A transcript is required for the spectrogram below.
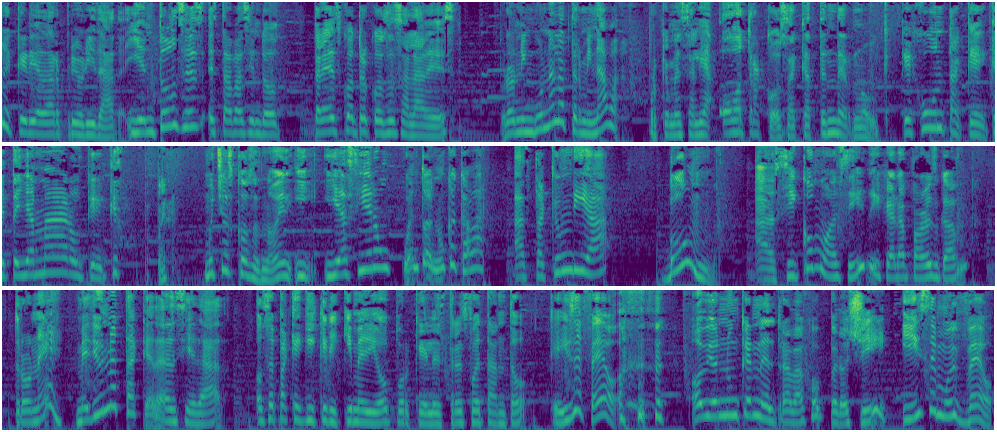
le quería dar prioridad y entonces estaba haciendo tres, cuatro cosas a la vez pero ninguna la terminaba porque me salía otra cosa que atender, ¿no? Que, junta, que, que, te llamaron, que, que, bueno, muchas cosas, ¿no? Y, y así era un cuento de nunca acabar. Hasta que un día, ¡boom! Así como así, dijera Forrest Gump, troné. Me dio un ataque de ansiedad. O sea, para qué kikiriki me dio porque el estrés fue tanto que hice feo. Obvio, nunca en el trabajo, pero sí, hice muy feo.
